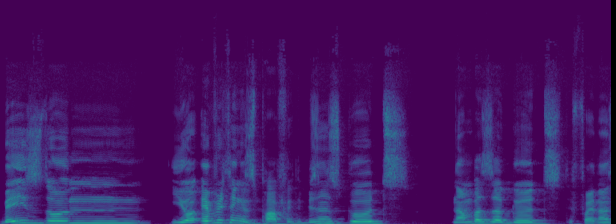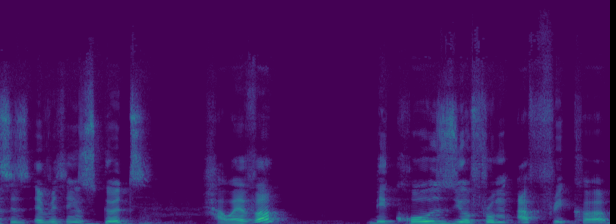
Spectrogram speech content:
based on your everything is perfect. The business is good, numbers are good, the finances, everything is good. However, because you're from Africa,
